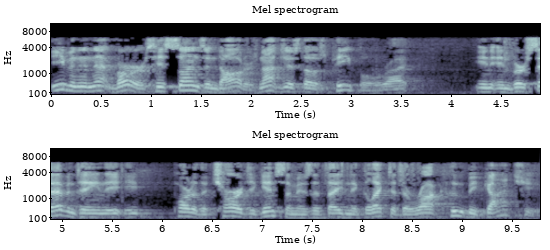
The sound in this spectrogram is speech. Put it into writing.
even in that verse, his sons and daughters, not just those people, right? In, in verse 17, he, part of the charge against them is that they neglected the rock who begot you.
